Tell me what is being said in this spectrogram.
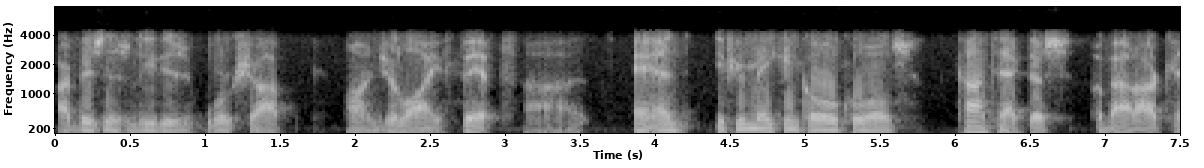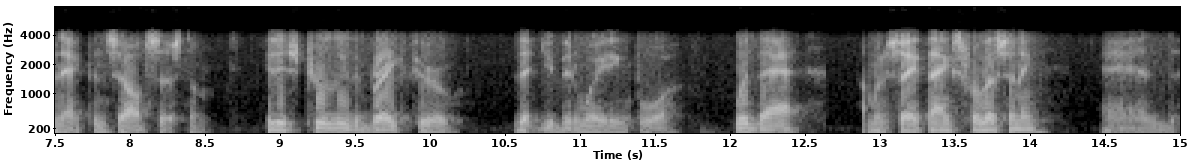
our Business Leaders Workshop on July 5th. Uh, and if you're making cold calls, contact us about our Connect and Sell system. It is truly the breakthrough that you've been waiting for. With that, I'm going to say thanks for listening, and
